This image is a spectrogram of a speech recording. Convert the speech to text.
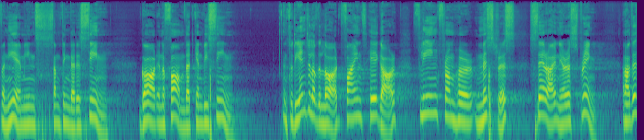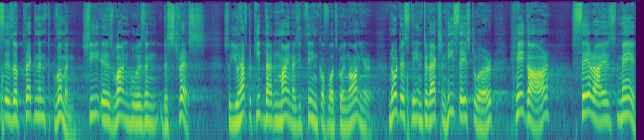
phania means something that is seen. God in a form that can be seen. And so the angel of the Lord finds Hagar fleeing from her mistress, Sarai, near a spring. Now, this is a pregnant woman. She is one who is in distress. So you have to keep that in mind as you think of what's going on here. Notice the interaction. He says to her, Hagar, Sarai's maid.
